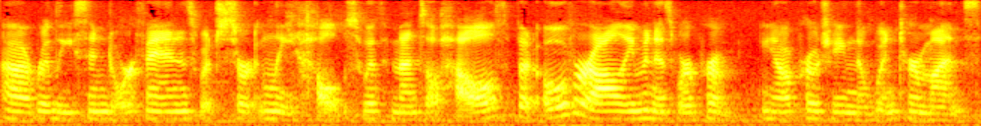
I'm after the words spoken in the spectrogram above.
uh, release endorphins, which certainly helps with mental health. But overall, even as we're pro- you know approaching the winter months,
